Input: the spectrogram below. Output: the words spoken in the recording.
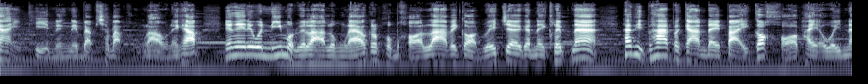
ง่ายๆ ทีหนึ่งในแบบฉบับของเรานะครับ ยังไงในวันนี้หมดเวลาลงแล้วกระผมขอลาไปก่อนไว้เจอกันในคลิปหน้า ถ้าผิดพลาดประการใดไป ก็ขออภัยเอาไว้ณ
